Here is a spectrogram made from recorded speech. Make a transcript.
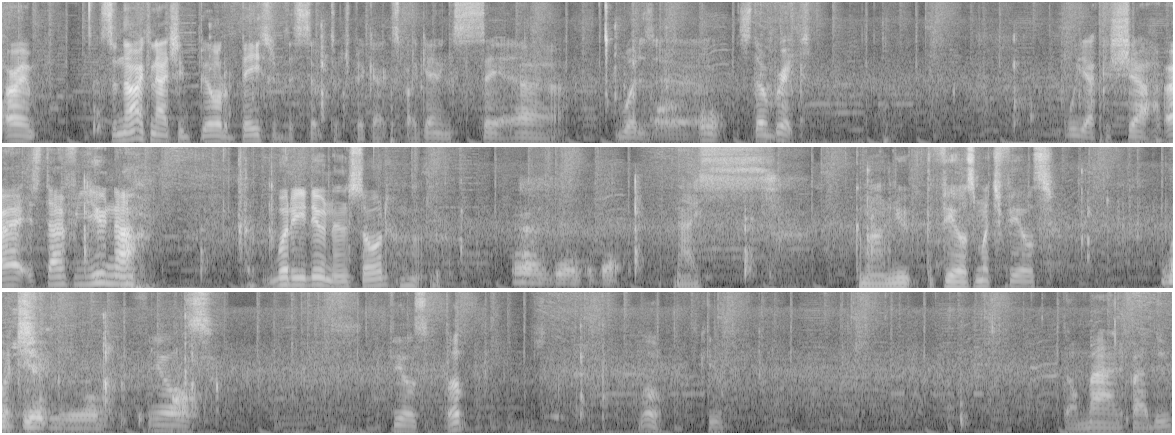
All right. So now I can actually build a base with this silk touch pickaxe by getting say uh what is it? Uh, stone bricks. Booyakasha. All right, it's time for you now. What are you doing then, sword? I'm doing again. Nice. Come on, nuke the feels. Much feels. Much Much. easier than you want. Feels. Feels. Up. Whoa. Cute. Don't mind if I do.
